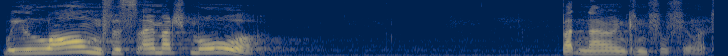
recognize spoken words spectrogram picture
We long for so much more, but no one can fulfill it.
